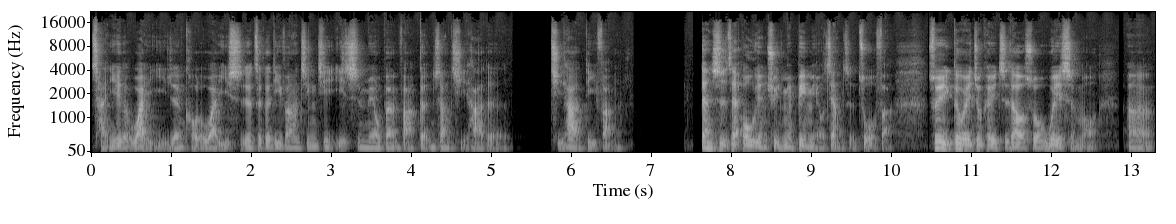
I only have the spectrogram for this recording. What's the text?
产业的外移、人口的外移，使得这个地方的经济一直没有办法跟上其他的其他的地方。但是在欧元区里面，并没有这样子的做法，所以各位就可以知道说，为什么呃，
